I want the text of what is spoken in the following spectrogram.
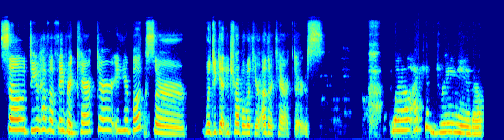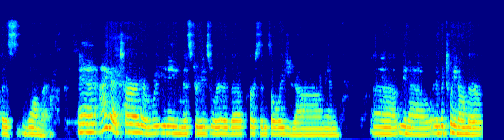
So, do you have a favorite character in your books, or would you get in trouble with your other characters? Well, I kept dreaming about this woman. And I got tired of reading mysteries where the person's always young and, uh, you know, in between on their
